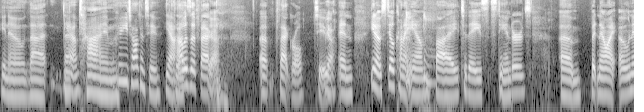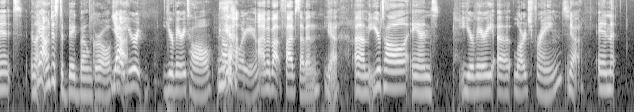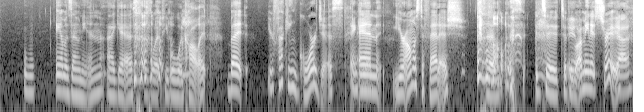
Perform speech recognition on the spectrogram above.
you know that that Yeah. time. Who are you talking to? Yeah, I was a fat, Yeah. a fat girl too. Yeah. and you know, still kind of am by today's standards. Um, but now I own it. And, Like, Yeah. I'm just a big bone girl. Yeah. you're you're very tall. How yeah. tall are you? I'm about five seven. yeah. Um, you're tall and you're very uh, large framed. Yeah. and w- Amazonian, I guess is what people would call it. But you're fucking gorgeous, Thank you. and you're almost a fetish uh, to to people. Yeah. I mean, it's true. Yeah.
